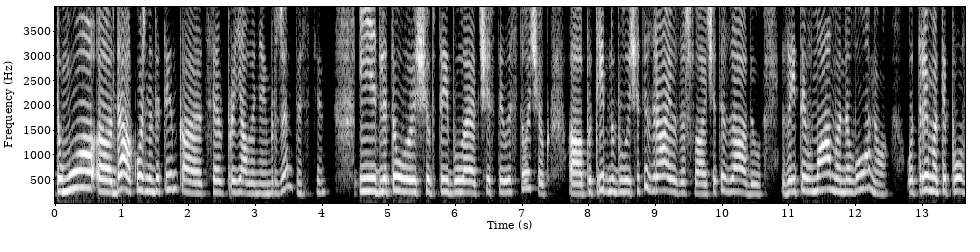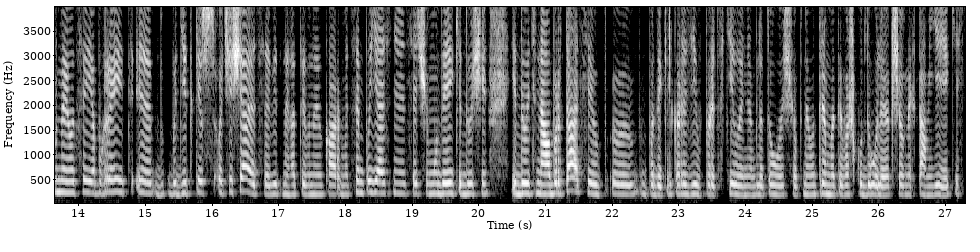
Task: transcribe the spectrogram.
Тому е, да, кожна дитинка це проявлення емерджентності. І для того, щоб ти була як чистий листочок, потрібно було чи ти з раю зайшла, чи ти ззаду, зайти в мамине лоно, отримати повний оцей апгрейд, е, бо дітки ж очищаються від негативної карми. Цим пояснюється, чому деякі душі йдуть на абортацію е, по декілька разів перед втіленням для того, щоб не отримати важку долю, якщо в них там є якісь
